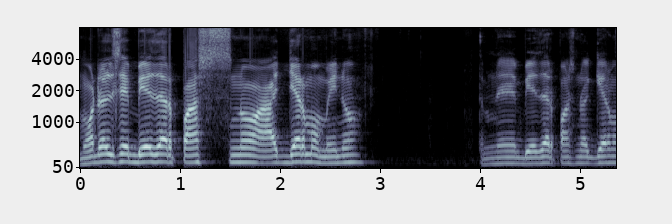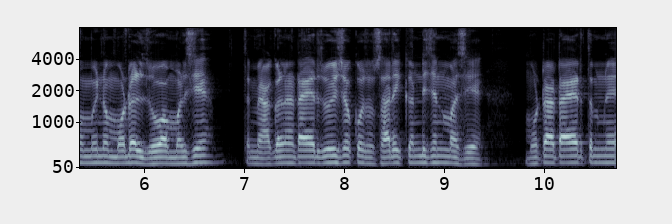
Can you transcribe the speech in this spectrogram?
મોડલ છે બે હજાર પાંચનો અગિયારમો મહિનો. તમને બે હજાર પાંચનો અગિયારમો મહિનો મોડલ જોવા મળશે. તમે આગળના ટાયર જોઈ શકો છો, સારી કન્ડિશનમાં છે. મોટા ટાયર તમને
